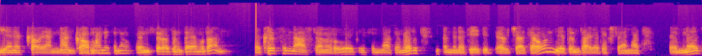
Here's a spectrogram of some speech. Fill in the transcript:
የነካው ያናጋው ማለት ነው። በምስጢረ ትንሣኤ ሙታን ክርስትና አስተምሮ የክርስትና ትምህርት እምነት የኢትዮጵያ ብቻ ሳይሆን የጥንት አብያተ ክርስቲያናት እምነት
